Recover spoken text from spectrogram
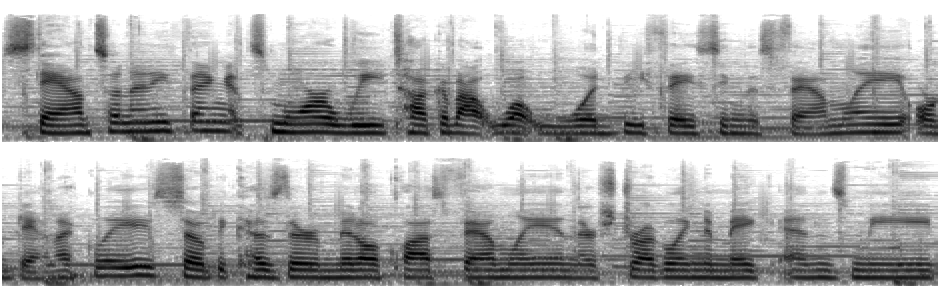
stance on anything. It's more we talk about what would be facing this family organically. So because they're a middle class family and they're struggling to make ends meet,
